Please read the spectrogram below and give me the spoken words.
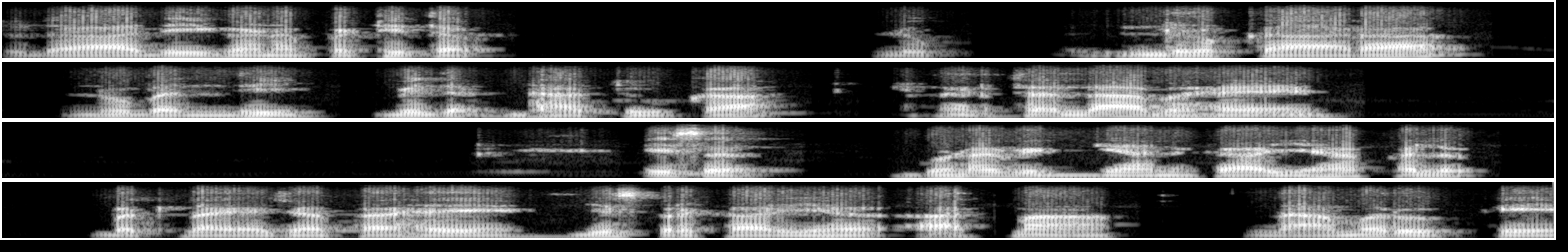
तुदादि गणपठित लुकारानुबंधी विद धातु का अर्थ लाभ है। इस गुण विज्ञान का यह फल बतलाया जाता है, जिस प्रकार यह आत्मा नाम रूप के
